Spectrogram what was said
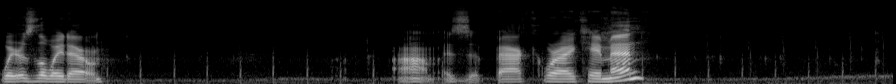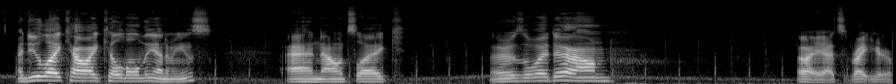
Where's the way down? Um, is it back where I came in? I do like how I killed all the enemies. And now it's like, there's the way down. Oh yeah, it's right here.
